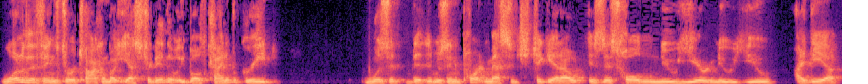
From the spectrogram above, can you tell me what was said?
one of the things we were talking about yesterday that we both kind of agreed was it that it was an important message to get out is this whole new year, new you idea,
